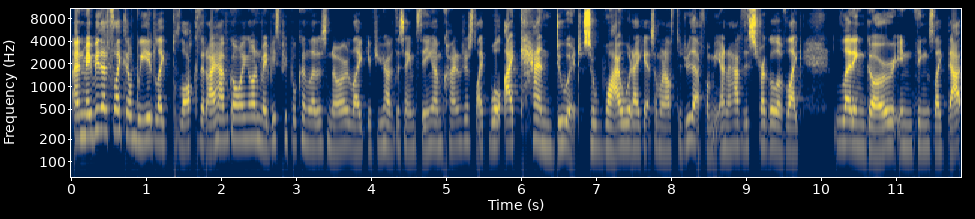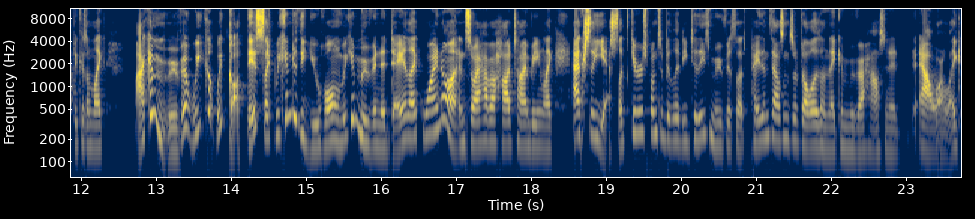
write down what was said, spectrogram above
And maybe that's like a weird like block that I have going on. Maybe people can let us know like if you have the same thing. I'm kind of just like, well, I can do it. So why would I get someone else to do that for me? And I have this struggle of like letting go in things like that because I'm like I can move it. We got we got this. Like we can do the U-Haul and we can move in a day. Like why not? And so I have a hard time being like, actually, yes, let's give responsibility to these movers. Let's pay them thousands of dollars and they can move our house in an hour. Like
